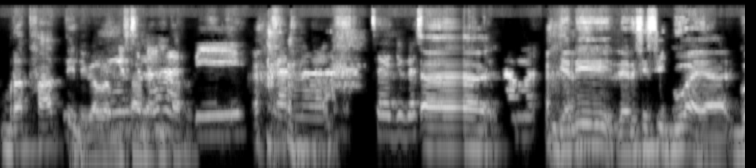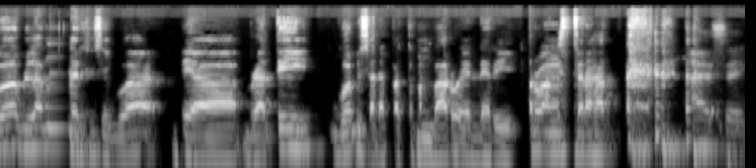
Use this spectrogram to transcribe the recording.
berat hati nih kalau Dengan misalnya senang ntar. hati karena saya juga suka Eh, sama. jadi dari sisi gua ya, gua bilang dari sisi gua ya berarti really gua bisa dapat teman baru ya dari ruang istirahat. Asik.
